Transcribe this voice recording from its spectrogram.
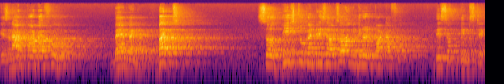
is not part of Bay Bengal, but so these two countries also integral part of this BIMSTEC.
